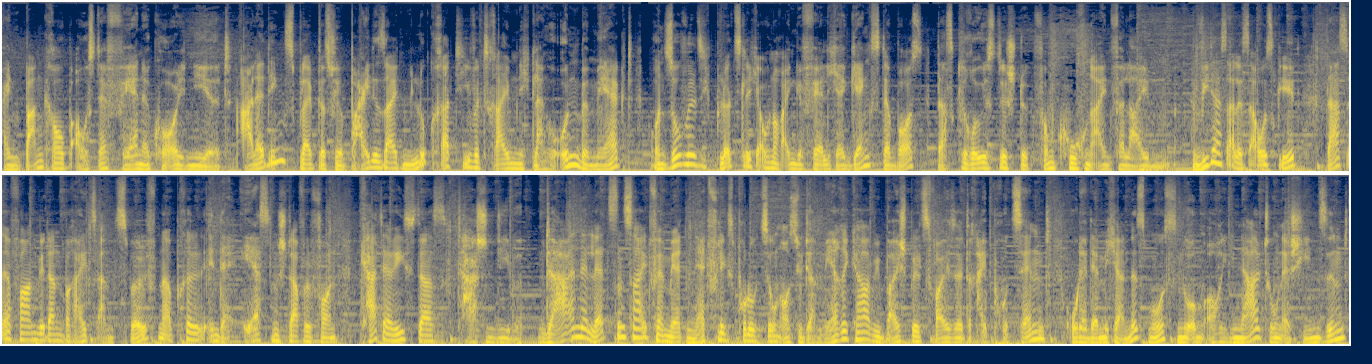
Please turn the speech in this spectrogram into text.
einen Bankraub aus der Ferne koordiniert. Allerdings bleibt das für beide Seiten lukrative Treiben nicht lange unbemerkt und so will sich plötzlich auch noch ein gefährlicher Gangsterboss das größte Stück vom Kuchen einverleiben. Wie das alles ausgeht, das erfahren wir dann bereits am 12. April in der ersten Staffel von Kateristas Taschendiebe. Da in der letzten Zeit vermehrt Netflix-Produktionen aus Südamerika wie beispielsweise 3% oder der Mechanismus nur im Originalton erschienen sind,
